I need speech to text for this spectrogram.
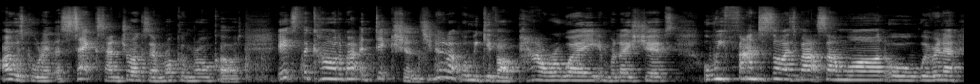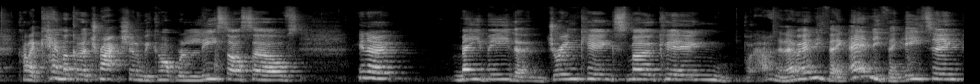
I always call it the sex and drugs and rock and roll card. It's the card about addictions. You know, like when we give our power away in relationships, or we fantasize about someone, or we're in a kind of chemical attraction and we can't release ourselves. You know, maybe that drinking, smoking, I don't know, anything, anything, eating,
